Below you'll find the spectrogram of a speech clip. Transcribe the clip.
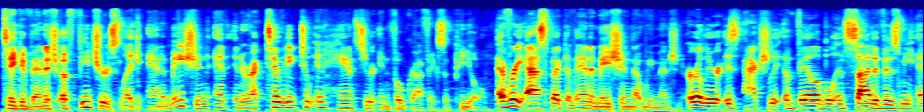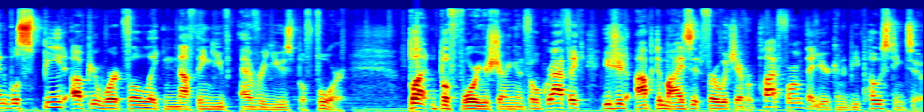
Take advantage of features like animation and interactivity to enhance your infographics appeal. Every aspect of animation that we mentioned earlier is actually available inside of Visme and will speed up your workflow like nothing you've ever used before. But before you're sharing an infographic, you should optimize it for whichever platform that you're gonna be posting to.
